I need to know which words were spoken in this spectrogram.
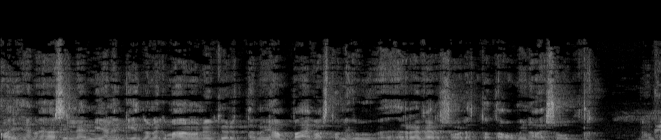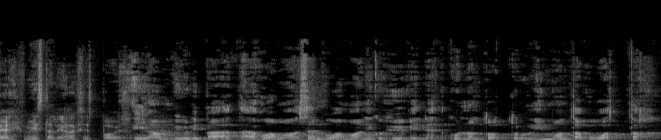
aiheena ihan silleen mielenkiintoinen, kun mä oon nyt yrittänyt ihan päinvastoin niin reversoida tuota ominaisuutta. Okei, okay, mistä lihaksista pois? Ihan ylipäätään. Huomaa, sen huomaa niin hyvin, että kun on tottunut niin monta vuotta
